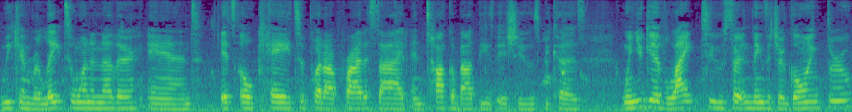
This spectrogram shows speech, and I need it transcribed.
we can relate to one another and it's okay to put our pride aside and talk about these issues because when you give light to certain things that you're going through,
